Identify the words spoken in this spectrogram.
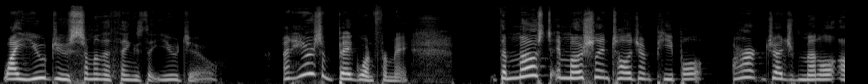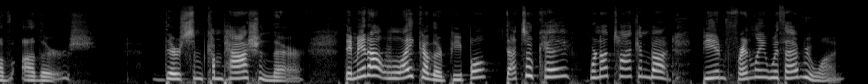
why you do some of the things that you do. And here's a big one for me the most emotionally intelligent people aren't judgmental of others. There's some compassion there. They may not like other people. That's okay. We're not talking about being friendly with everyone,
